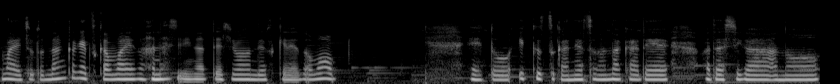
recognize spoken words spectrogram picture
前ちょっと何ヶ月か前の話になってしまうんですけれどもえっ、ー、といくつかねその中で私があの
